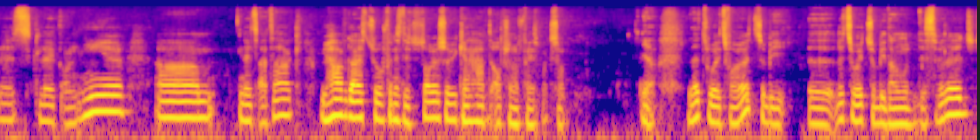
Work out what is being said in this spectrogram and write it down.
let's click on here. Um, let's attack. We have guys to finish the tutorial so you can have the option of facebook so yeah. Let's wait for it to be uh, let's wait to be done with this village.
